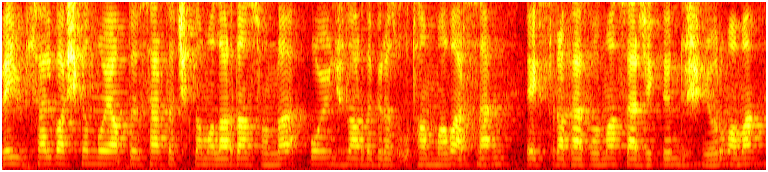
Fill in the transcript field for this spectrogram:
Ve Yüksel Başkan'ın o yaptığı sert açıklamalardan sonra oyuncularda biraz utanma varsa ekstra performans vereceklerini düşünüyorum ama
